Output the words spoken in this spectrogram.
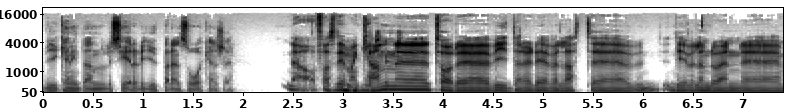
vi kan inte analysera det djupare än så kanske. Ja, fast det man Mm, kan eh, ta det vidare, det är väl att eh, det är väl ändå en eh,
